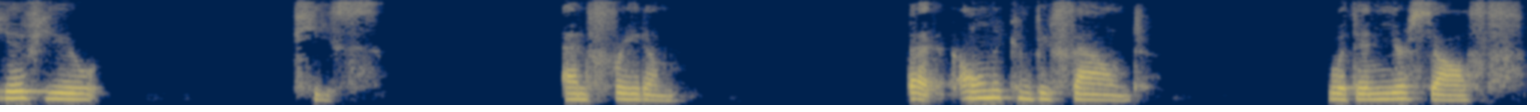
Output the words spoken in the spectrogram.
give you peace and freedom that only can be found within yourself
